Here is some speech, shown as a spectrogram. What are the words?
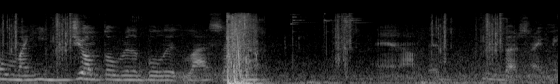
Oh my, he jumped over the bullet last second. And I'm dead. You gotta snipe me.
